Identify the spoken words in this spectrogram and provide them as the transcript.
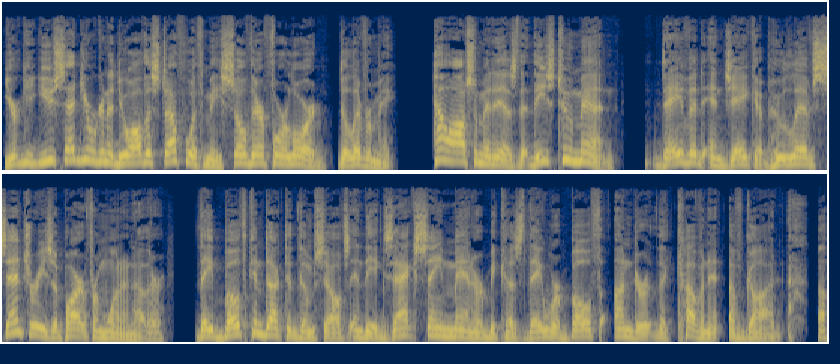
You're, you said you were going to do all this stuff with me, so therefore, Lord, deliver me. How awesome it is that these two men, David and Jacob, who lived centuries apart from one another, they both conducted themselves in the exact same manner because they were both under the covenant of God.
